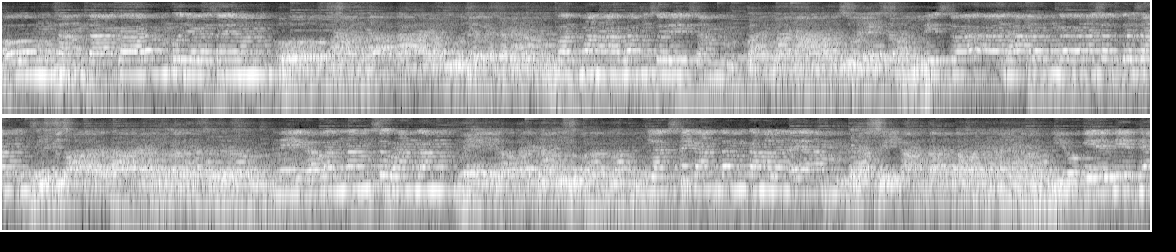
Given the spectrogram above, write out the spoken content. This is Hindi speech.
Om Santakarang Bujagase मेघवर्णं शुभङ्गं लक्ष्मीकान्तं कमलनयनम्। योगिर्भिध्यानगम्यम्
